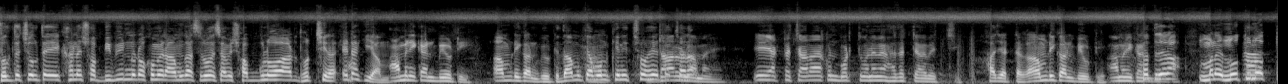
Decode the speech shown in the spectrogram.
চলতে চলতে এখানে সব বিভিন্ন রকমের আম গাছ রয়েছে আমি সবগুলো আর ধরছি না। এটা কি আম? আমেরিকান বিউটি আমেরিকান বিউটি দাম কেমন কি নিচ্ছ এই একটা চারা এখন বর্তমানে আমি হাজার টাকা বেচছি। হাজার টাকা আমেরিকান বিউটি আমেরিকান যারা মানে নতুনত্ব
